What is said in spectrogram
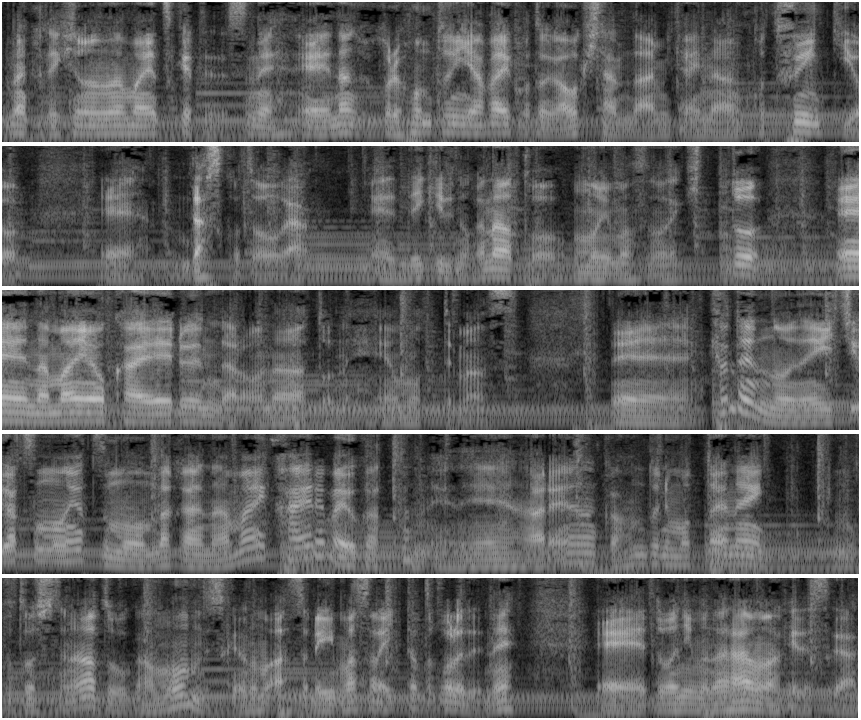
なんか適当な名前つけてですね、えー、なんかこれ本当にやばいことが起きたんだ、みたいな雰囲気を、え、出すことが、え、できるのかなと思いますので、きっと、え、名前を変えるんだろうなとね、思ってます。え、去年のね、1月のやつも、だから名前変えればよかったんだよね。あれなんか本当にもったいないことしたなと僕は思うんですけど、まあそれ今更言ったところでね、えー、どうにもならんわけですが、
